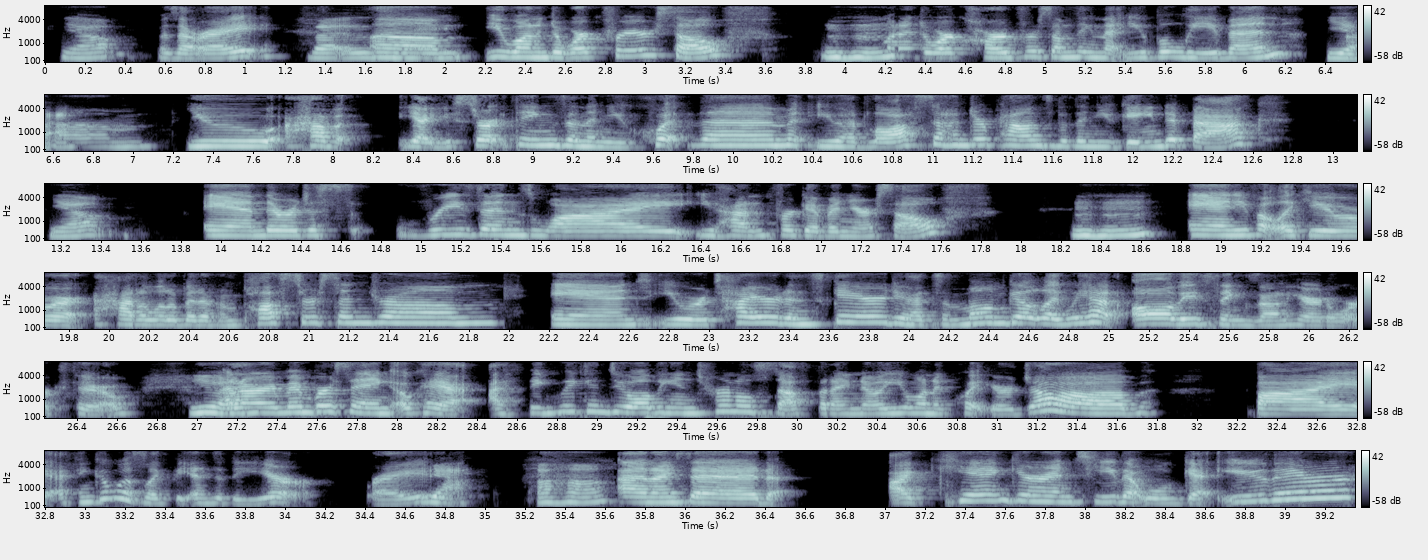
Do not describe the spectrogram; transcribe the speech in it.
Yeah. Was that right? That is. Um, right. You wanted to work for yourself. Mm-hmm. Wanted to work hard for something that you believe in. Yeah. Um, you have, yeah, you start things and then you quit them. You had lost 100 pounds, but then you gained it back. Yep and there were just reasons why you hadn't forgiven yourself Mm-hmm. and you felt like you were had a little bit of imposter syndrome and you were tired and scared you had some mom guilt like we had all these things on here to work through Yeah. and i remember saying okay I, I think we can do all the internal stuff but i know you want to quit your job by i think it was like the end of the year right yeah. Uh huh. and i said i can't guarantee that we'll get you there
